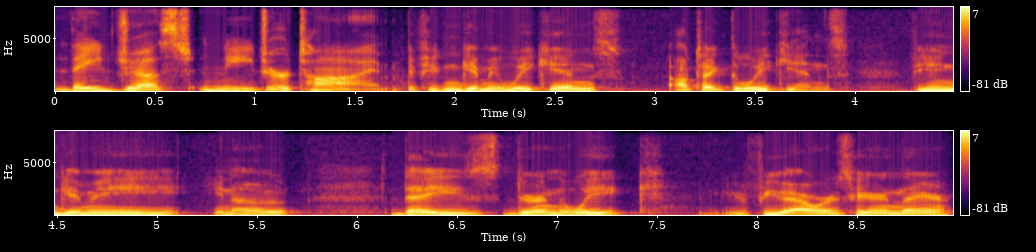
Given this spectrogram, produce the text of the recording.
they just need your time. If you can give me weekends, I'll take the weekends. If you can give me, you know, days during the week, a few hours here and there,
